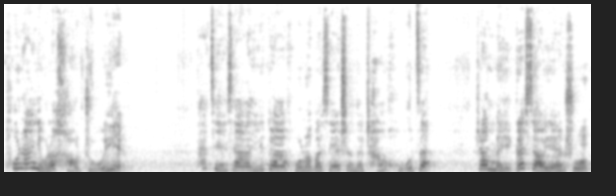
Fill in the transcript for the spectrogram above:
突然有了好主意。他剪下了一段胡萝卜先生的长胡子，让每个小鼹鼠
